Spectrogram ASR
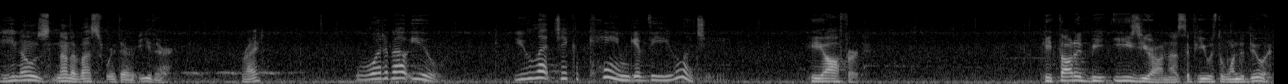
He knows none of us were there either, right? What about you? You let Jacob Kane give the eulogy. He offered. He thought it'd be easier on us if he was the one to do it.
